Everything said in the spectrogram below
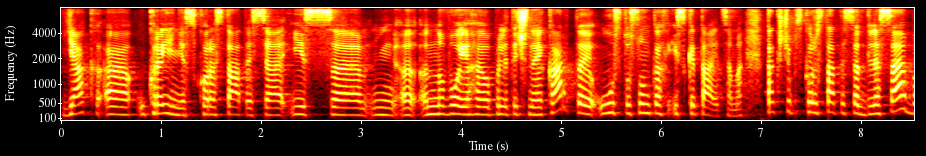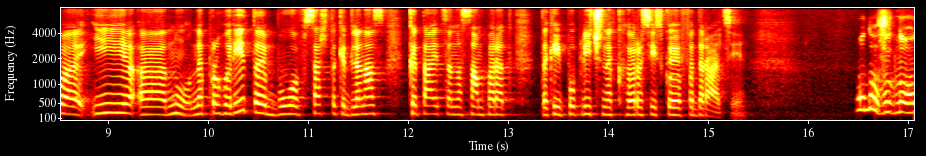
як е, Україні скористатися із е, е, нової геополітичної карти у стосунках із китайцями, так щоб скористатися для себе і е, ну не прогоріти, бо все ж таки для нас Китай це насамперед такий поплічник Російської Федерації. Воно з одного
